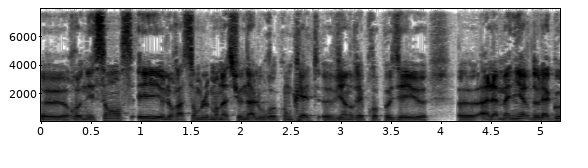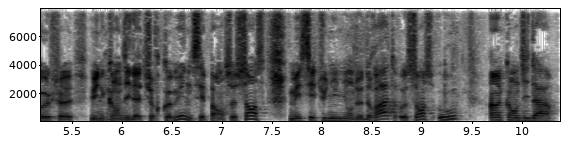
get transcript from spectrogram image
Renaissance et le Rassemblement national ou Reconquête viendraient proposer à la manière de la gauche une candidature commune. C'est pas en ce sens, mais c'est une union de droite au sens où un candidat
